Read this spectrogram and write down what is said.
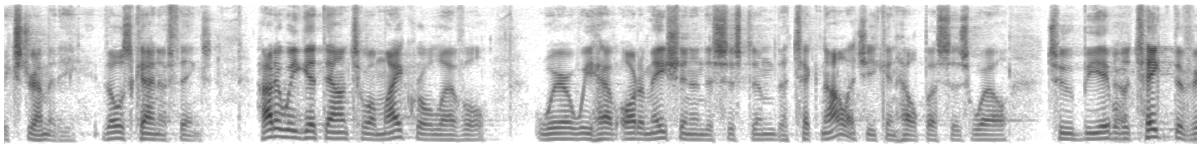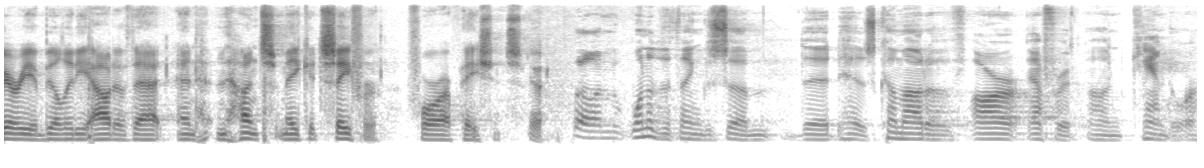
extremity? Those kind of things. How do we get down to a micro level where we have automation in the system? The technology can help us as well to be able to take the variability out of that and, and hence make it safer for our patients. Yeah. Well, I one of the things um, that has come out of our effort on Candor,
